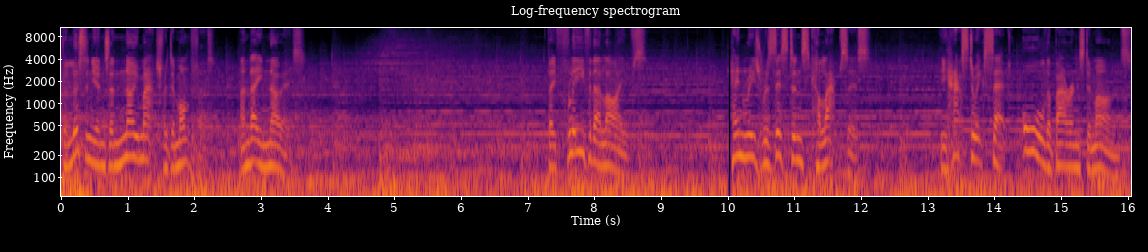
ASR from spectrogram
The Lusignans are no match for de Montfort, and they know it. They flee for their lives. Henry's resistance collapses. He has to accept all the Baron's demands.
